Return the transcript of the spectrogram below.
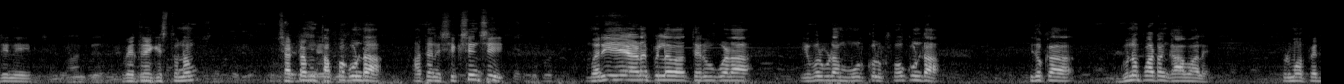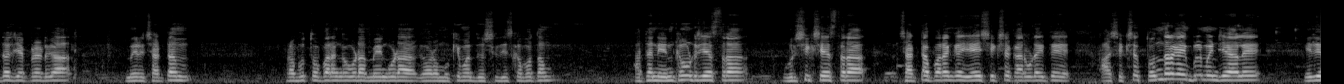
దీన్ని వ్యతిరేకిస్తున్నాం. చట్టం తప్పకుండా అతన్ని శిక్షించి మరి ఏ ఆడపిల్ల తెరువు కూడా ఎవరు కూడా మూర్ఖులు పోకుండా ఇదొక గుణపాఠం కావాలి. ఇప్పుడు మా పెద్దలు చెప్పినట్టుగా మీరు చట్టం ప్రభుత్వ పరంగా కూడా మేము కూడా గౌరవ ముఖ్యమంత్రి దృష్టికి తీసుకుపోతాం. అతన్ని ఎన్కౌంటర్ చేస్తారా? ఉరిశిక్ష చేస్తారా? చట్టపరంగా ఏ శిక్ష కరుడైతే ఆ శిక్ష తొందరగా ఇంప్లిమెంట్ చేయాలి? ఇది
